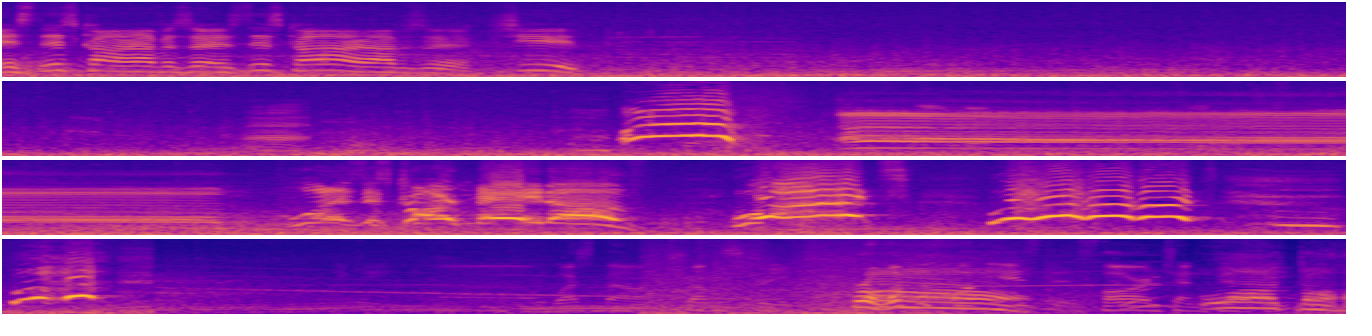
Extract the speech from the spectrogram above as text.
it's this car, officer. It's this car, officer. Shit. Ah. Uh, What is this car made of? What? What? What? Uh, westbound Chum Street. bro, what the What is this? Car 1050. What the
